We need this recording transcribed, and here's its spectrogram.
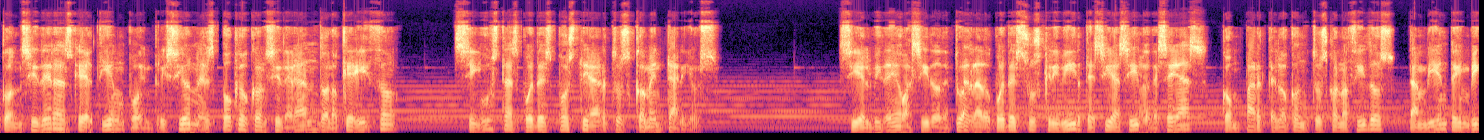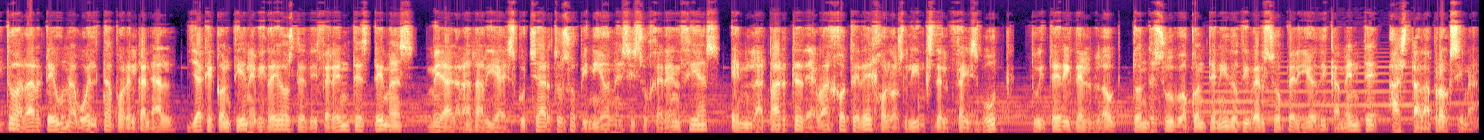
¿Consideras que el tiempo en prisión es poco considerando lo que hizo? Si gustas puedes postear tus comentarios. Si el video ha sido de tu agrado puedes suscribirte si así lo deseas, compártelo con tus conocidos, también te invito a darte una vuelta por el canal, ya que contiene videos de diferentes temas, me agradaría escuchar tus opiniones y sugerencias, en la parte de abajo te dejo los links del Facebook, Twitter y del blog, donde subo contenido diverso periódicamente, hasta la próxima.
